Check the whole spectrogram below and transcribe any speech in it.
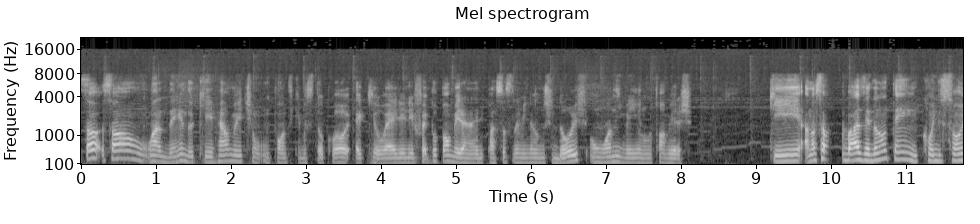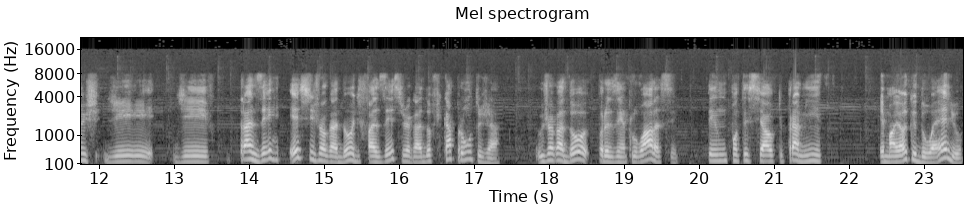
Só, só um adendo que realmente um, ponto que você tocou é que o Hélio ele foi pro Palmeiras, né? Ele passou, se não me engano, uns dois um ano e meio no Palmeiras. Que a nossa base ainda não tem condições de, de trazer esse jogador, de fazer esse jogador ficar pronto já. O jogador, por exemplo, o Wallace, tem um potencial que pra mim é maior que o do Hélio,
